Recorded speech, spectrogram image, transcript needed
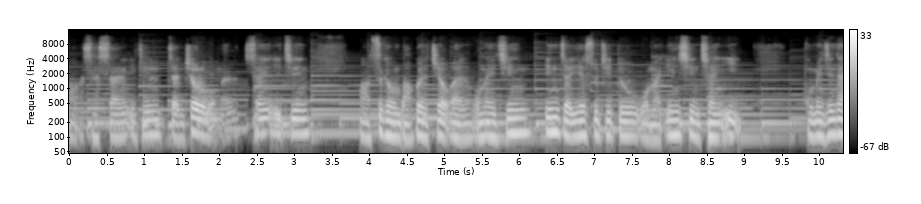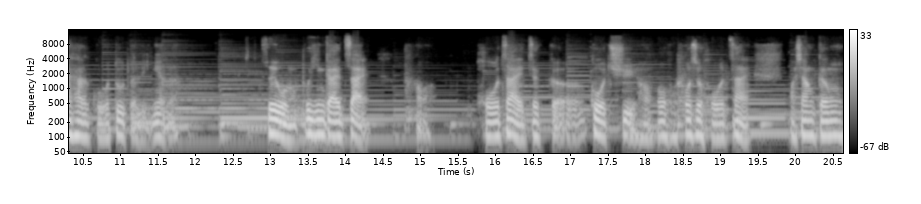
啊，神神已经拯救了我们，神已经。啊，赐给我们宝贵的救恩，我们已经因着耶稣基督，我们因信称义，我们已经在他的国度的里面了，所以我们不应该在，哦，活在这个过去，哈，或或是活在，好像跟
